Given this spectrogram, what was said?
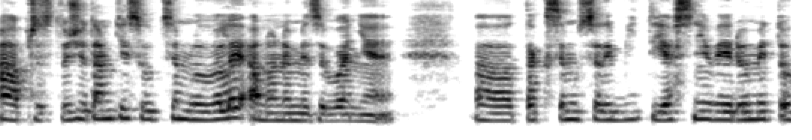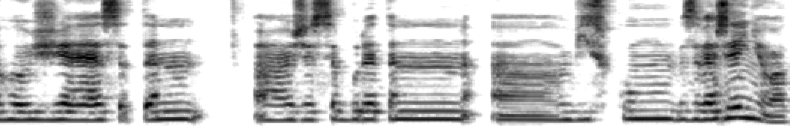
A přestože tam ti soudci mluvili anonymizovaně, tak se museli být jasně vědomi toho, že se, ten, že se bude ten výzkum zveřejňovat.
